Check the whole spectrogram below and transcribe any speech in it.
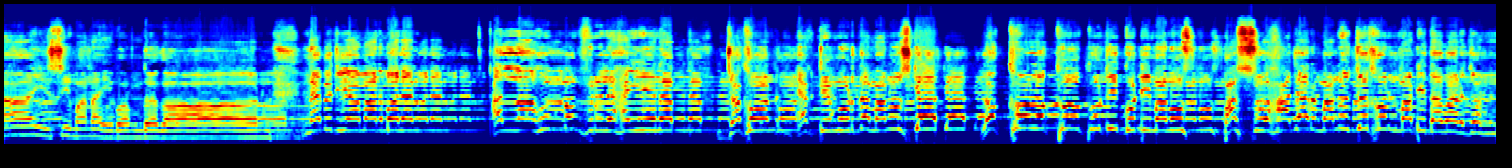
নাই, সীমা নাই, বন্ধগণ। নবীজি আমার বলেন যখন একটি মুর্দা মানুষকে লক্ষ লক্ষ কোটি কোটি মানুষ, পাঁচশো হাজার মানুষ যখন মাটি দেওয়ার জন্য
